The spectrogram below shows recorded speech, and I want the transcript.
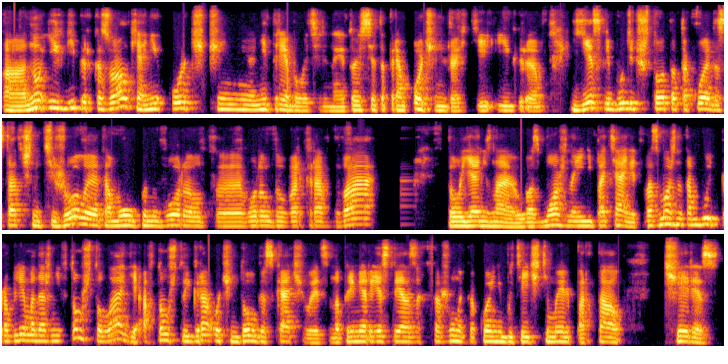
А, но их гиперказуалки, они очень нетребовательные, то есть это прям очень легкие игры. Если будет что-то такое достаточно тяжелое, там Open World, э, World of Warcraft 2, то, я не знаю, возможно, и не потянет. Возможно, там будет проблема даже не в том, что лаги, а в том, что игра очень долго скачивается. Например, если я захожу на какой-нибудь HTML-портал через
